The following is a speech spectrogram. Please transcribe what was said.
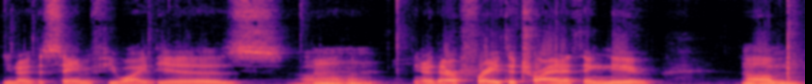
you know the same few ideas. Uh, Mhm. You know, they're afraid to try anything new. Um,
